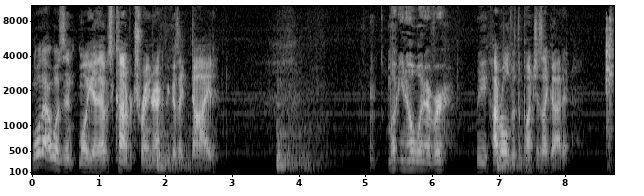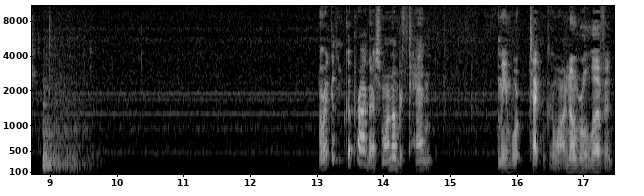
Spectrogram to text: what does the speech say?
Well, that wasn't. Well, yeah, that was kind of a train wreck because I died. But you know, whatever. We I rolled with the punches. I got it. We're making good progress. We're on number ten. I mean, we're technically we're on number eleven.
